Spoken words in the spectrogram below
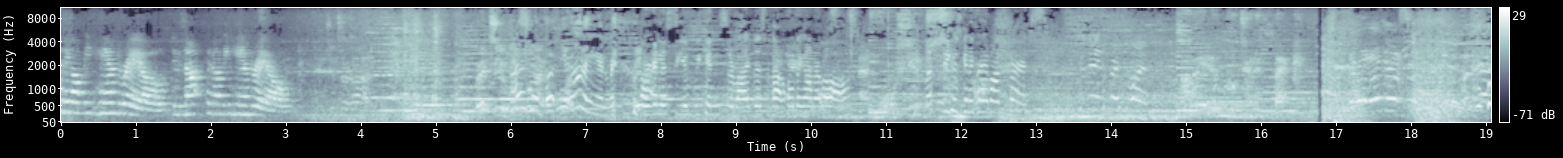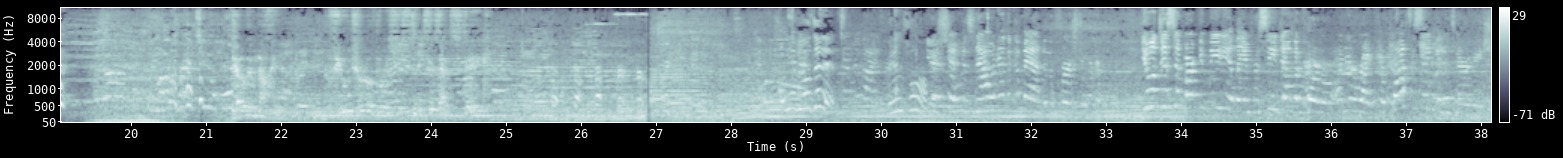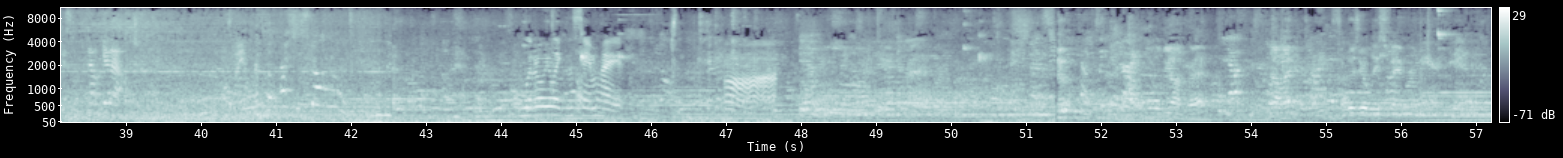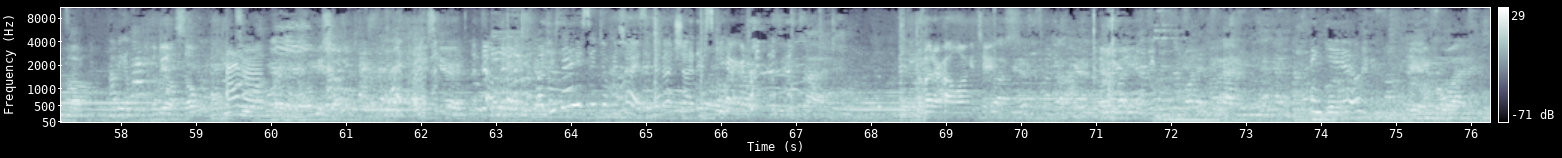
Sitting on the handrails. Do not sit on the handrails. Red two, How did you put me on a handrail? We're gonna see if we can survive this without holding on at all. Let's see who's gonna grab on first. Who's gonna be the first one? I am Lieutenant Bek. Kelvin 9, the future of the Resistance is at stake. You will disembark immediately and proceed down the corridor on your right for processing and interrogation. Now get out. Literally like the same height. Aww. We'll be on, right? No. Who's your least favorite? Uh, oh. They'll be on silver. I don't know. Don't be shy. Are you scared? What'd you say? I said don't be shy. I said they're not shy. They're scared. No matter how long it takes. Thank you. Thank you for what?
